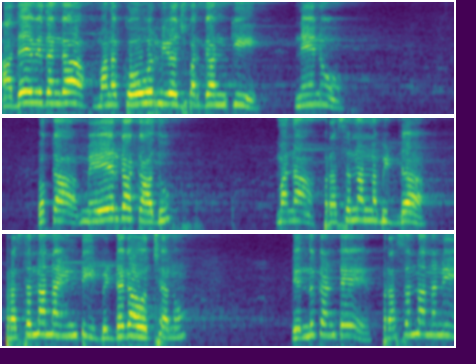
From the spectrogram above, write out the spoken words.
అదే విధంగా మన కోవూరు నియోజకవర్గానికి నేను ఒక మేయర్గా కాదు మన ప్రసన్నన్న బిడ్డ ప్రసన్నన్న ఇంటి బిడ్డగా వచ్చాను. ఎందుకంటే ప్రసన్నన్నని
